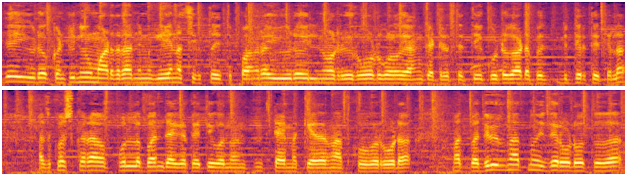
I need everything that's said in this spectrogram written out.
ಇದೇ ವಿಡಿಯೋ ಕಂಟಿನ್ಯೂ ಮಾಡಿದ್ರೆ ನಿಮ್ಗೆ ಏನು ಸಿಗ್ತೈತಪ್ಪ ಅಂದ್ರೆ ಈ ವಿಡಿಯೋ ಇಲ್ಲಿ ನೋಡ್ರಿ ರೋಡ್ಗಳು ಹೆಂಗೆ ಕೆಟ್ಟಿರ್ತೈತಿ, ಗುಡ್ಡಗಾಡ ಬಿದ್- ಬಿದ್ದಿರ್ತೈತಿಲ್ಲ, ಅದಕ್ಕೋಸ್ಕರ ಫುಲ್ ಬಂದ್ ಆಗಿರ್ತೈತಿ ಒಂದೊಂದು ಟೈಮ್ ಕೇದಾರ್ನಾಥ್ಗೆ ಹೋಗೋ ರೋಡ ಮತ್ತು ಬದ್ರಿನಾಥ್ನು ಇದೇ ರೋಡ್ ಹೋಗ್ತದ.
